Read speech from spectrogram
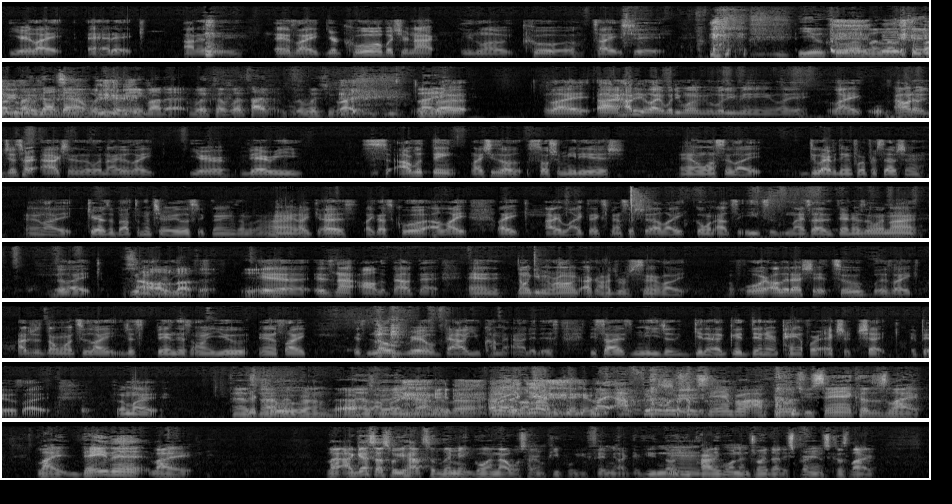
you're like a headache, honestly. and it's like you're cool, but you're not. You know, cool type shit. You cool, but low key. Break break that annoying down. What do you mean by that? What type, what type? What you like? Like, Bruh, like, all right, how do you like? What do you want? What do you mean? Like, like I don't know, just her actions or whatnot. It was like you're very. I would think like she's a social media ish, and wants to like do everything for perception and like cares about the materialistic things. I'm like, all right, I guess like that's cool. I like like I like the expensive shit. I like going out to eat to nice ass dinners and whatnot. But like, It's we not don't all really- about that. Yeah. yeah, it's not all about that. And don't get me wrong, I can 100% like afford all of that shit too. But it's like I just don't want to like just spend this on you. And it's like it's no real value coming out of this besides me just getting a good dinner and paying for an extra check. It feels like. So I'm like, That's You're valid, cool. bro. That's I'm very like- valid, bro. I'm I like, yeah. Like, I feel what you're saying, bro. I feel what you're saying because it's like, like they didn't like, like I guess that's where you have to limit going out with certain people. You feel me? Like, if you know you Mhm. probably want to enjoy that experience, because like,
